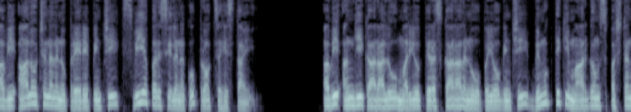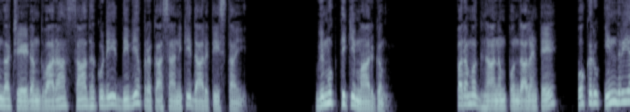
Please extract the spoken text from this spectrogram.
అవి ఆలోచనలను ప్రేరేపించి స్వీయ పరిశీలనకు ప్రోత్సహిస్తాయి. అవి అంగీకారాలు మరియు తిరస్కారాలను ఉపయోగించి విముక్తికి మార్గం స్పష్టంగా చేయడం ద్వారా సాధకుడి దివ్య ప్రకాశానికి దారితీస్తాయి. విముక్తికి మార్గం. పరమ జ్ఞానం పొందాలంటే ఒకరు ఇంద్రియ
